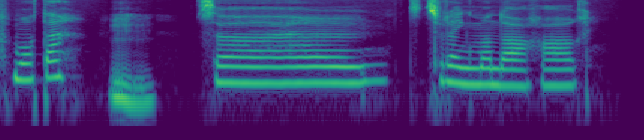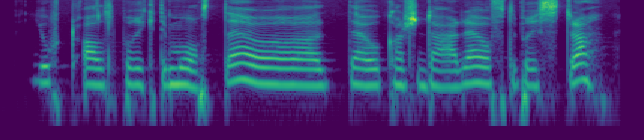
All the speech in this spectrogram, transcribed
på en måte. Mm. Så, så lenge man da har gjort alt på riktig måte, og det er jo kanskje der det ofte brister, da.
